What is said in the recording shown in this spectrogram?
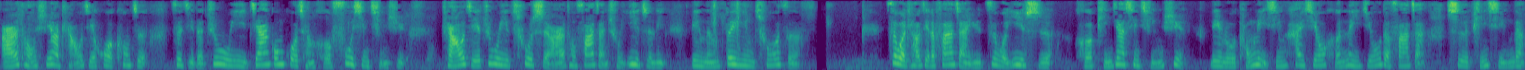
儿童需要调节或控制自己的注意加工过程和负性情绪。调节注意，促使儿童发展出意志力，并能对应挫折。自我调节的发展与自我意识和评价性情绪，例如同理心、害羞和内疚的发展是平行的。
